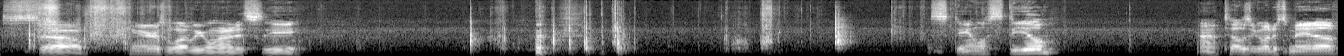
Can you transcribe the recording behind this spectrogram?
So, here's what we wanted to see. Stainless steel. Ah, tells you what it's made of.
